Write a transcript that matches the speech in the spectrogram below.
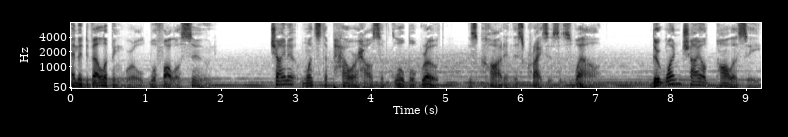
and the developing world will follow soon. China, once the powerhouse of global growth, is caught in this crisis as well. Their one child policy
